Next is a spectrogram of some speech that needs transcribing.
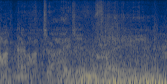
Not have died in vain.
